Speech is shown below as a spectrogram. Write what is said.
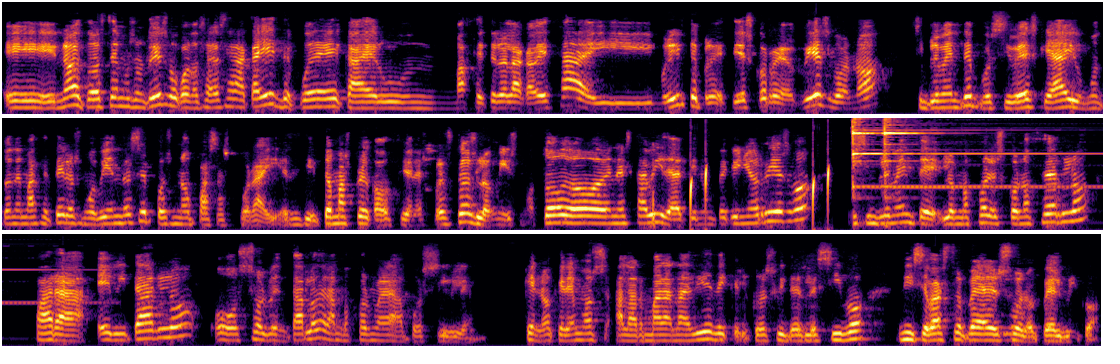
eh, no, todos tenemos un riesgo. Cuando sales a la calle te puede caer un macetero en la cabeza y morirte, pero decides correr el riesgo, ¿no? Simplemente, pues si ves que hay un montón de maceteros moviéndose, pues no pasas por ahí. Es decir, tomas precauciones. Pues esto es lo mismo. Todo en esta vida tiene un pequeño riesgo y simplemente lo mejor es conocerlo para evitarlo o solventarlo de la mejor manera posible que no queremos alarmar a nadie de que el crossfit es lesivo ni se va a estropear el suelo pélvico.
